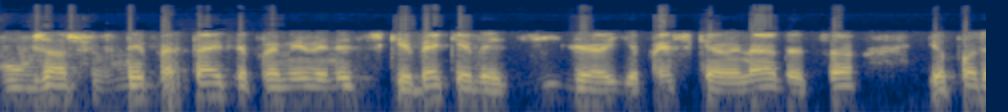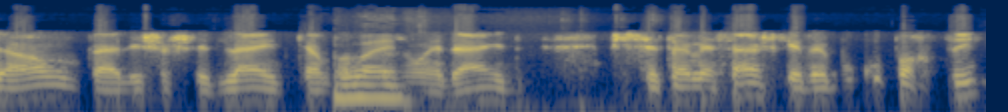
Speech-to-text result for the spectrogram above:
Vous vous en souvenez peut-être, le premier ministre du Québec avait dit, là, il y a presque un an de ça, il n'y a pas de honte à aller chercher de l'aide quand on Ouais. a besoin d'aide. Puis c'est un message qui avait beaucoup porté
